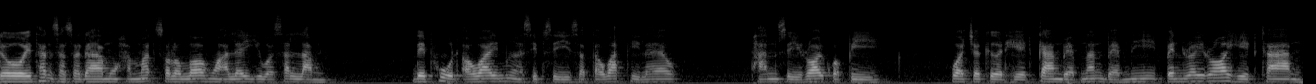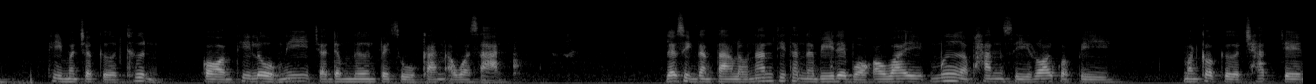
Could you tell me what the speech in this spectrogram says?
โดยท่านศาสดามุฮัมมัดสุลลัลฮวอะลัยฮิวะสัลลัมได้พูดเอาไว้เมื่อ 14 ศตวรรษที่แล้ว 1,400 กว่าปี ว่าจะเกิดเหตุการณ์แบบนั้นแบบนี้เป็นร้อยๆเหตุการณ์ที่มันจะเกิดขึ้น ก่อนที่โลกนี้จะดำเนินไปสู่การอวสาน แล้วสิ่งต่างๆ เหล่านั้นที่ท่านนาบีได้บอกเอาไว้เมื่อ 1,400 กว่าปี มันก็เกิดชัดเจน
